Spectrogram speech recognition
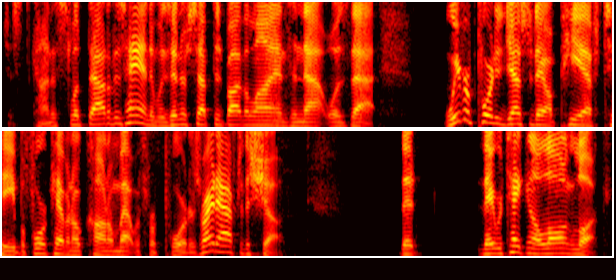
just kind of slipped out of his hand and was intercepted by the Lions, and that was that. We reported yesterday on PFT before Kevin O'Connell met with reporters, right after the show, they were taking a long look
